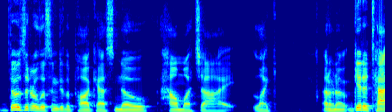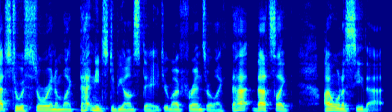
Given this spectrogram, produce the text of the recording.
those that are listening to the podcast know how much I like I don't know, get attached to a story and I'm like, that needs to be on stage. Or my friends are like, that that's like, I want to see that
